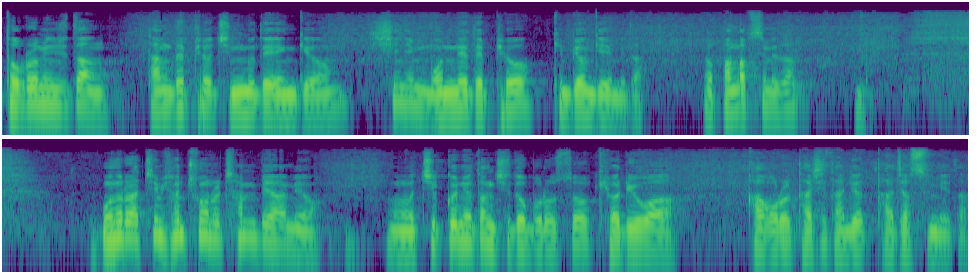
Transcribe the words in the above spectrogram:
더불어민주당 당대표 직무대행 겸 신임 원내대표 김병기입니다. 어, 반갑습니다. 오늘 아침 현충원을 참배하며 어, 집권여당 지도부로서 결의와 각오를 다시 다졌습니다.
